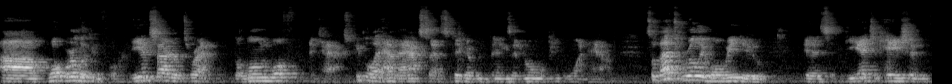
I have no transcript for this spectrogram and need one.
uh, what we're looking for, the insider threat, the lone wolf attacks, people that have access to different things that normal people wouldn't have. So that's really what we do is the education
